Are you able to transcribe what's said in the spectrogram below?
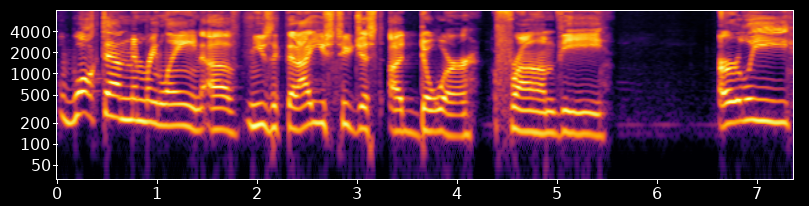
walk down memory lane of music that I used to just adore from the early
